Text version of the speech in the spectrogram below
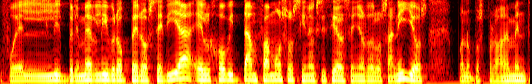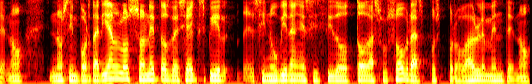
fue el primer libro, pero ¿sería el Hobbit tan famoso si no existiera el Señor de los Anillos? Bueno, pues probablemente no. ¿Nos importarían los sonetos de Shakespeare eh, si no hubieran existido todas sus obras? Pues probablemente no.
